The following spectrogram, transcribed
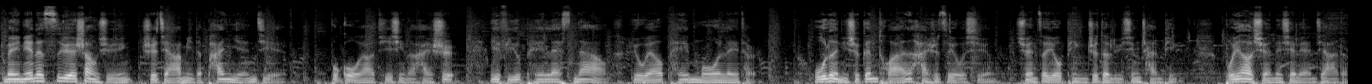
每年的四月上旬是甲米的攀岩节，不过我要提醒的还是，If you pay less now, you will pay more later。无论你是跟团还是自由行，选择有品质的旅行产品，不要选那些廉价的，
